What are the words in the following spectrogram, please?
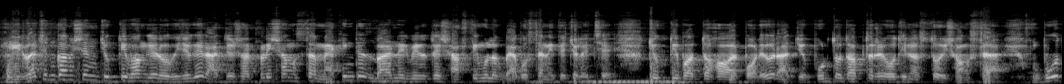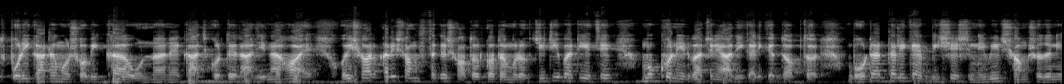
নির্বাচন কমিশন চুক্তিভঙ্গের অভিযোগে রাজ্য সরকারি সংস্থা ম্যাকিন্টাস বার্নের বিরুদ্ধে শাস্তিমূলক ব্যবস্থা নিতে চলেছে। চুক্তিবদ্ধ হওয়ার পরেও রাজ্য পূর্ত দপ্তরের অধীনস্থ ওই সংস্থা বুথ পরিকাঠামো সমীক্ষা উন্নয়নের কাজ করতে রাজি না হয়। ওই সরকারি সংস্থাকে সতর্কতামূলক চিঠি পাঠিয়েছে মুখ্য নির্বাচনী আধিকারিকের দপ্তর। ভোটার তালিকায় বিশেষ নিবিড় সংশোধনী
